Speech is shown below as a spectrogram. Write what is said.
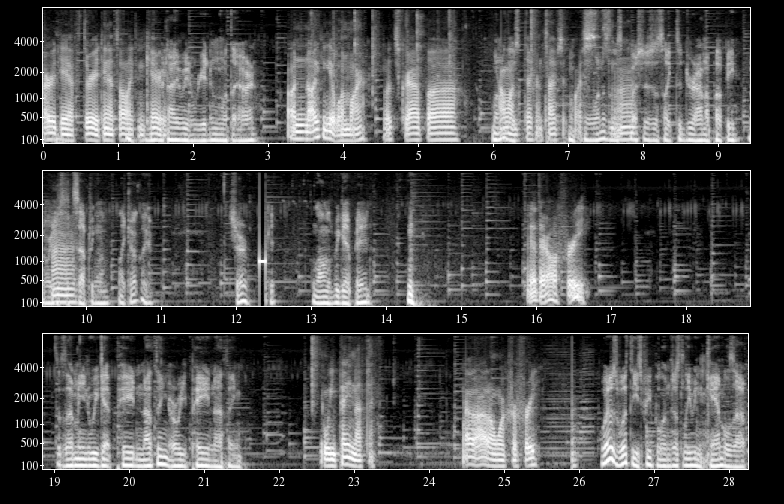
I already have three. I think that's all I can We're carry. not even reading what they are. Oh no, I can get one more. Let's grab. Uh, One I of want those, different types of quests. one of those Uh, questions is just like to drown a puppy, and we're just uh, accepting them. Like, okay, sure, f- it. as long as we get paid. Yeah, they're all free. Does that mean we get paid nothing, or we pay nothing? We pay nothing. I, I don't work for free. What is with these people and just leaving candles out?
